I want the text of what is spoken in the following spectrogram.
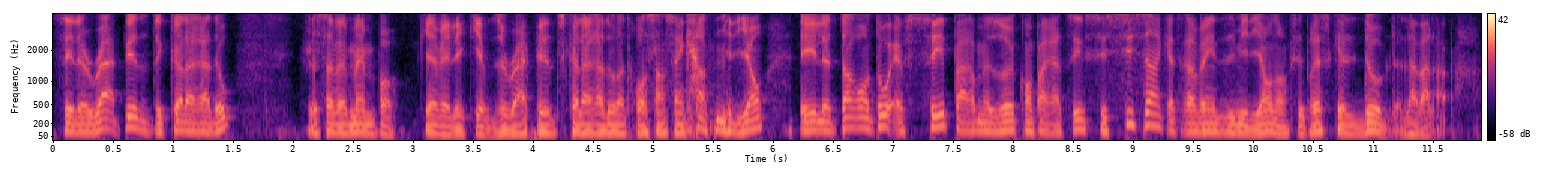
c'est le Rapids du Colorado. Je savais même pas qu'il y avait l'équipe du Rapids du Colorado à 350 millions. Et le Toronto FC, par mesure comparative, c'est 690 millions, donc c'est presque le double la valeur.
